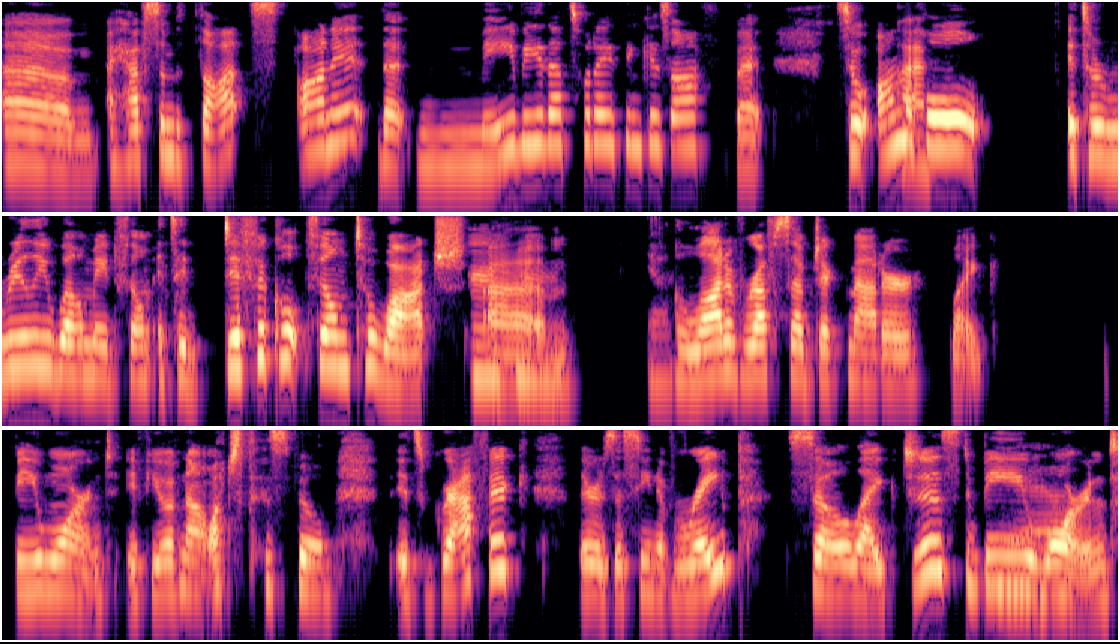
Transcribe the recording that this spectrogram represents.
um, i have some thoughts on it that maybe that's what i think is off but so on the Okay. whole it's a really well made film it's a difficult film to watch Mhm. um, Yeah. a lot of rough subject matter like be warned if you have not watched this film it's graphic there's a scene of rape so like just be Yeah. warned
